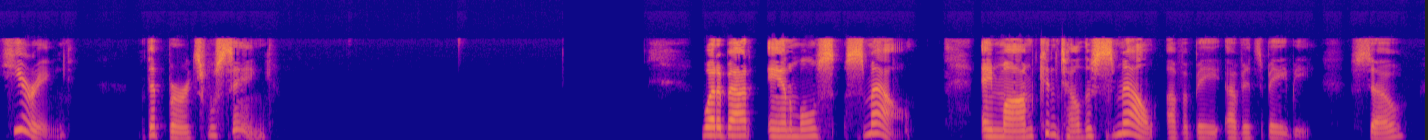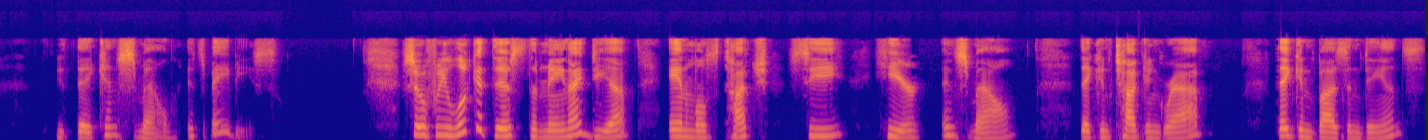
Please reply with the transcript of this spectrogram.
hearing? That birds will sing. What about animals smell? A mom can tell the smell of a of its baby. So they can smell its babies. So if we look at this, the main idea, animals touch, see, hear, and smell. They can tug and grab. They can buzz and dance.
